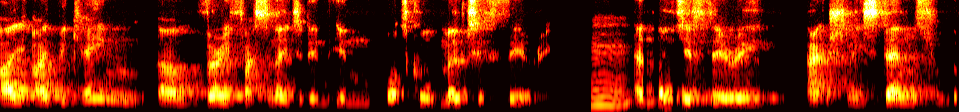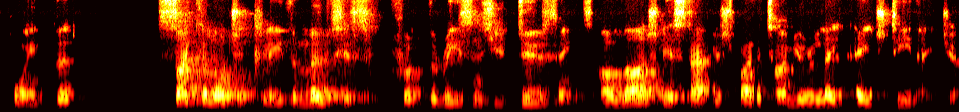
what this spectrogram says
I, I became um, very fascinated in, in what's called motive theory. Mm. And motive theory actually stems from the point that psychologically, the motives for the reasons you do things are largely established by the time you're a late age teenager.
